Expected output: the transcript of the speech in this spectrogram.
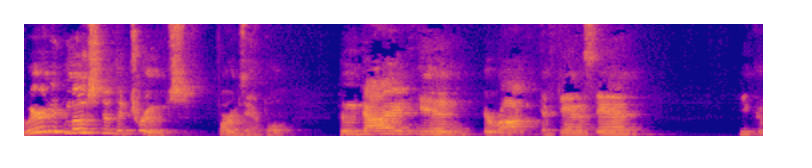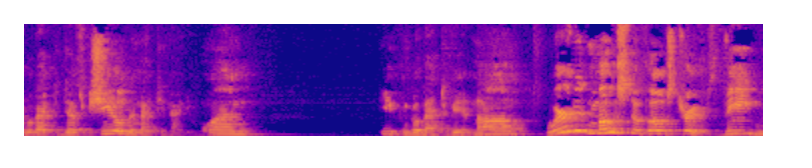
Where did most of the troops, for example, who died in Iraq, Afghanistan, you can go back to Desert Shield in 1991, you can go back to Vietnam. Where did most of those troops, the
